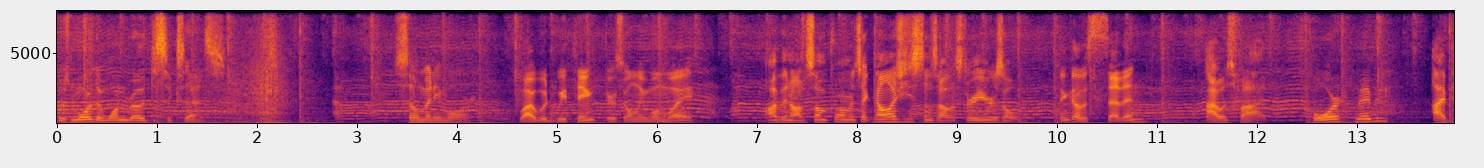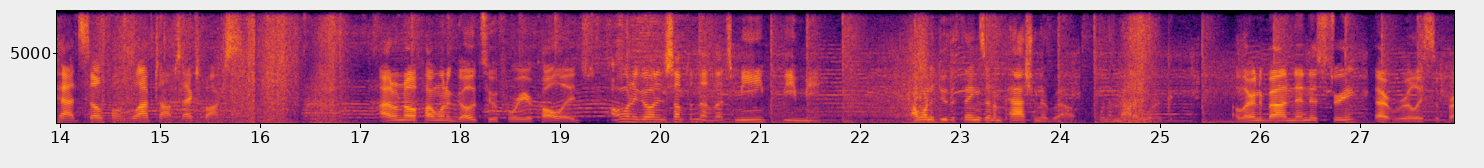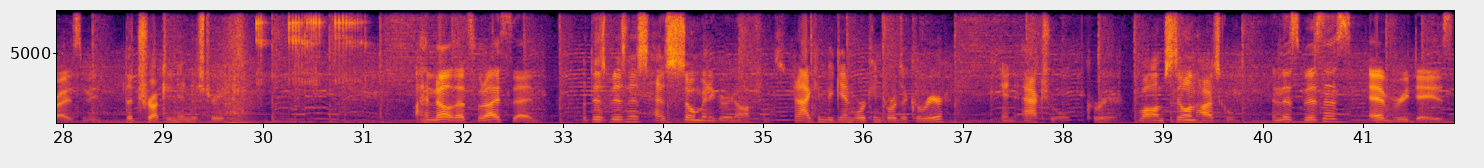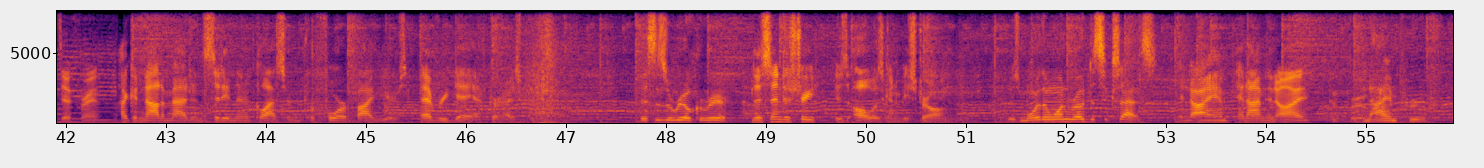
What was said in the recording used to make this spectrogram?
There's more than one road to success. So many more. Why would we think there's only one way? I've been on some form of technology since I was three years old. I think I was seven. I was five. Four, maybe? iPads, cell phones, laptops, Xbox. I don't know if I want to go to a four-year college. I want to go into something that lets me be me. I want to do the things that I'm passionate about when I'm not at work. I learned about an industry that really surprised me. The trucking industry. I know, that's what I said. But this business has so many great options. And I can begin working towards a career, an actual career. While I'm still in high school. In this business, every day is different. I could not imagine sitting in a classroom for four or five years every day after high school. This is a real career. This industry is always going to be strong. There's more than one road to success. And I am. And I'm. And I am proof. And I am proof.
